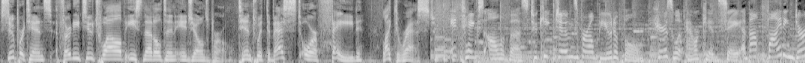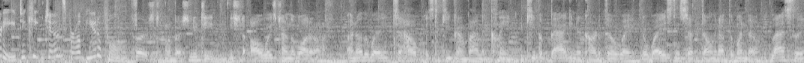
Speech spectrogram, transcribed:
Super Tints, 3212 East Nettleton in Jonesboro. Tint with the best or fade like the rest. It takes all of us to keep Jonesboro beautiful. Here's what our kids say about fighting dirty to keep Jonesboro beautiful. First, when brushing your teeth, you should always turn the water off. Another way to help is to keep your environment clean. Keep a bag in your car to throw away your waste instead of throwing it out the window. Lastly,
